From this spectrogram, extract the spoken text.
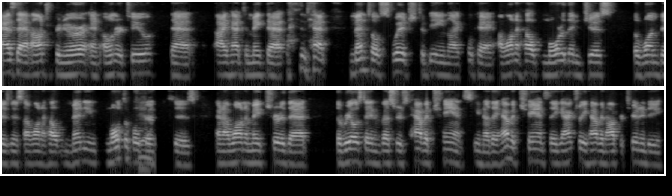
as that entrepreneur and owner too that i had to make that that mental switch to being like okay i want to help more than just the one business. I want to help many multiple yeah. businesses and i want to make sure that the real estate investors have a chance. You know, they have a chance. They actually have an opportunity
